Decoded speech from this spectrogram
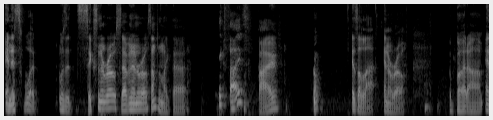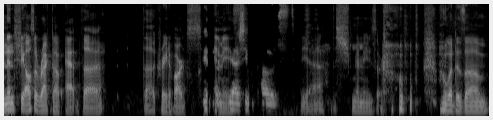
And it's what was it six in a row, seven in a row, something like that. i think five Five is a lot in a row. But um and then she also racked up at the the creative arts Emmys. yeah she was host Yeah, the Schmimmies or what does um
